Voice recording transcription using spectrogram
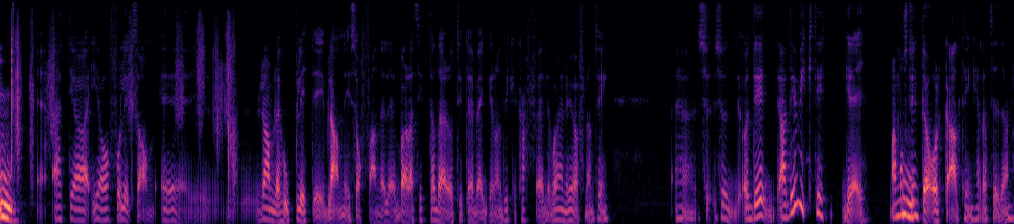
Mm. Att jag, jag får liksom eh, ramla ihop lite ibland i soffan eller bara sitta där och titta i väggen och dricka kaffe eller vad jag nu gör för någonting. Eh, så, så, det, ja, det är en viktig grej. Man måste mm. inte orka allting hela tiden.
